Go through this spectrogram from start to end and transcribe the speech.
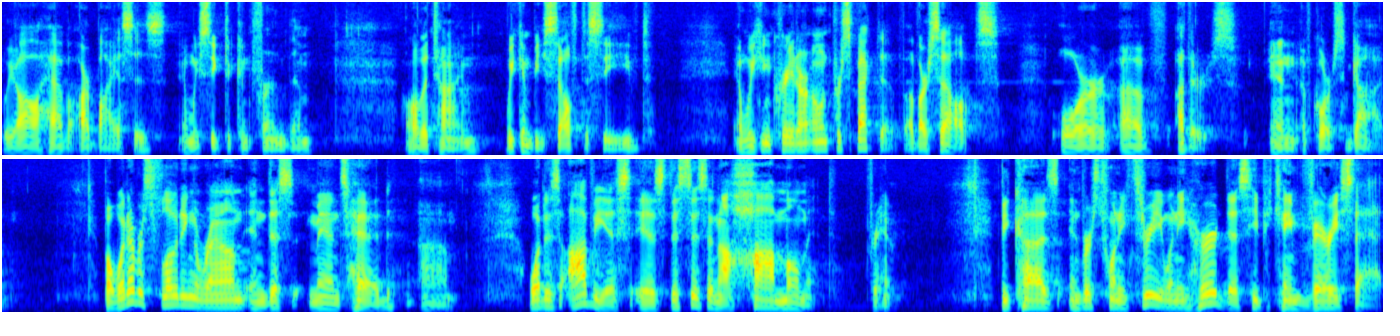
We all have our biases and we seek to confirm them all the time. We can be self deceived and we can create our own perspective of ourselves or of others, and of course, God. But whatever's floating around in this man's head, um, what is obvious is this is an aha moment for him. Because in verse 23, when he heard this, he became very sad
